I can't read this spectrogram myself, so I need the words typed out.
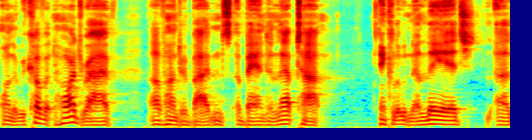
on the recovered hard drive of Hunter Biden's abandoned laptop, including alleged uh,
